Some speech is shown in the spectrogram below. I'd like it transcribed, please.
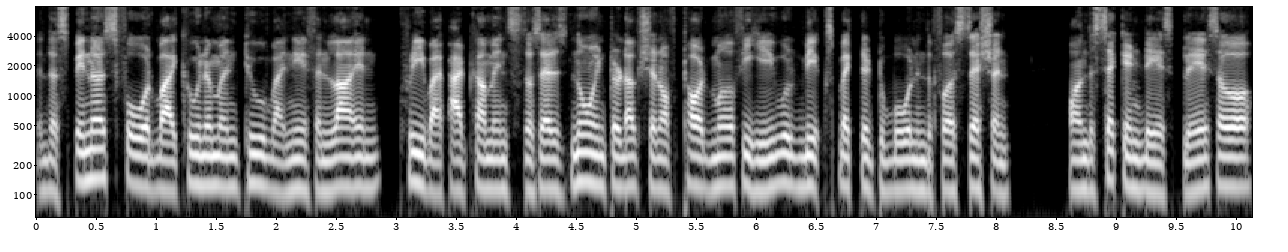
the spinners, four by Kuhnemann, two by Nathan Lyon, three by Pat Cummins. So there is no introduction of Todd Murphy. He would be expected to bowl in the first session on the second day's play. So,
